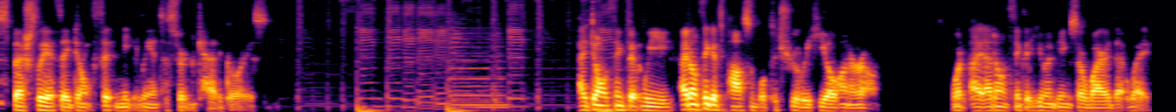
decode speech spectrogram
especially if they don't fit neatly into certain categories. I don't think that we, I don't think it's possible to truly heal on our own. What I, I don't think that human beings are wired that way.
